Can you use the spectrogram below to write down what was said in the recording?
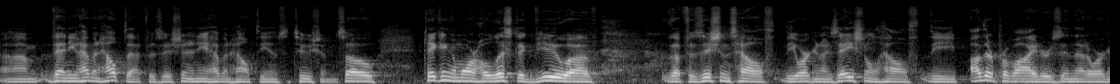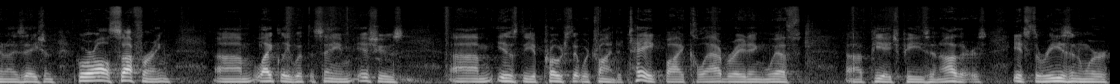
um, then you haven't helped that physician and you haven't helped the institution. So taking a more holistic view of the physician's health, the organizational health, the other providers in that organization who are all suffering, um, likely with the same issues, um, is the approach that we're trying to take by collaborating with uh, PHPs and others. It's the reason we're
